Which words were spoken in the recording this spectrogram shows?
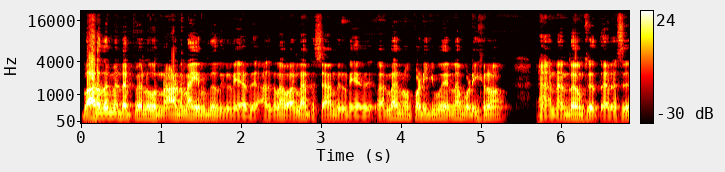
பாரதம் என்ற பேரில் ஒரு நாடெல்லாம் இருந்தது கிடையாது. அதுக்கெல்லாம் வரலாற்று சார்ந்து கிடையாது. வரலாறு நம்ம படிக்கும்போது என்ன படிக்கிறோம்? நந்த வம்சத்து அரசு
